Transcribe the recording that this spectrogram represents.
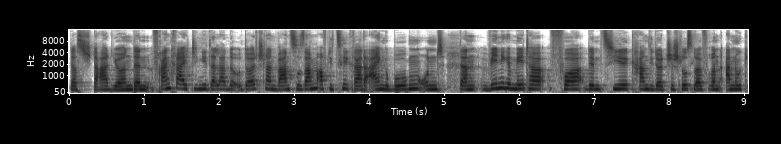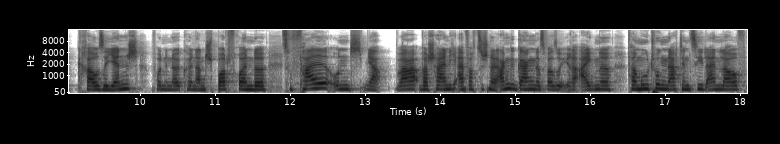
das Stadion, denn Frankreich, die Niederlande und Deutschland waren zusammen auf die Zielgerade eingebogen und dann wenige Meter vor dem Ziel kam die deutsche Schlussläuferin Anouk Krause-Jensch von den Neuköllnern Sportfreunde zu Fall und ja, war wahrscheinlich einfach zu schnell angegangen. Das war so ihre eigene Vermutung nach dem Zieleinlauf.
